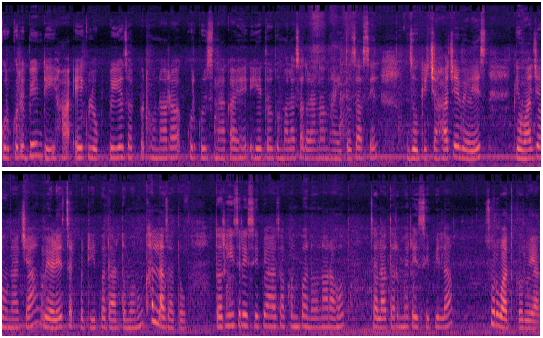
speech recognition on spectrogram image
कुरकुरीत भेंडी हा एक लोकप्रिय झटपट होणारा कुरकुरीत स्नॅक आहे. हे तर तुम्हाला सगळ्यांना माहीतच असेल जो की चहाच्या वेळेस किंवा जेवणाच्या वेळेस चटपटी पदार्थ म्हणून खाल्ला जातो. तर हीच रेसिपी आज आपण बनवणार आहोत. चला तर मी रेसिपीला सुरुवात करूयात.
